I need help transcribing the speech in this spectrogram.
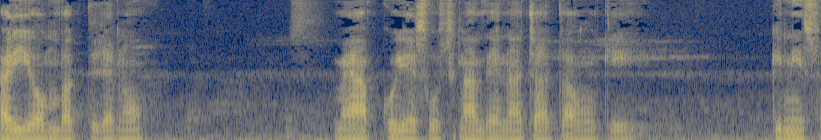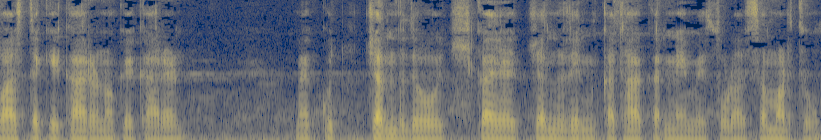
हरिओम भक्तजनों, मैं आपको यह सूचना देना चाहता हूँ कि किन्हीं स्वास्थ्य के कारणों के कारण मैं कुछ चंद रोज का चंद दिन कथा करने में थोड़ा समर्थ हूँ।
